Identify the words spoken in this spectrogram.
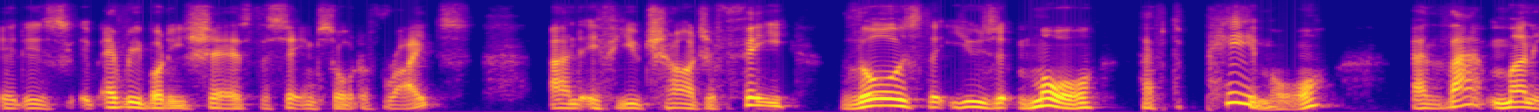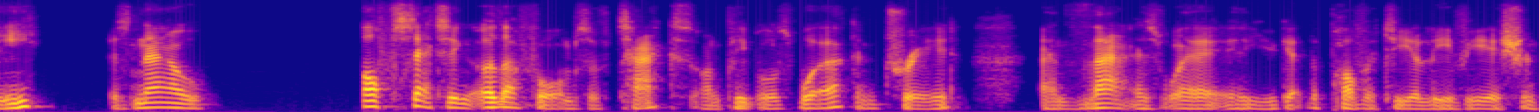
It is everybody shares the same sort of rights. And if you charge a fee, those that use it more have to pay more. And that money is now offsetting other forms of tax on people's work and trade. And that is where you get the poverty alleviation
